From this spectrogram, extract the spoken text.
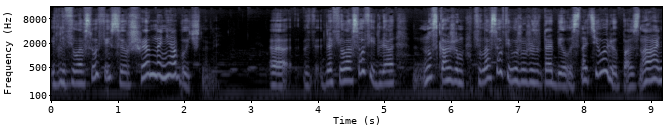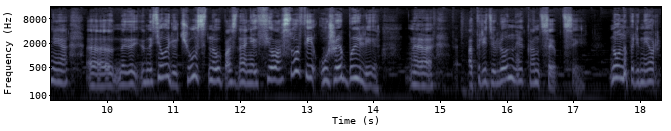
и для философии совершенно необычными. Э, для философии, для, ну, скажем, философия уже раздробилась на теорию познания, э, на теорию чувственного познания. В философии уже были э, определенные концепции. Ну, например,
